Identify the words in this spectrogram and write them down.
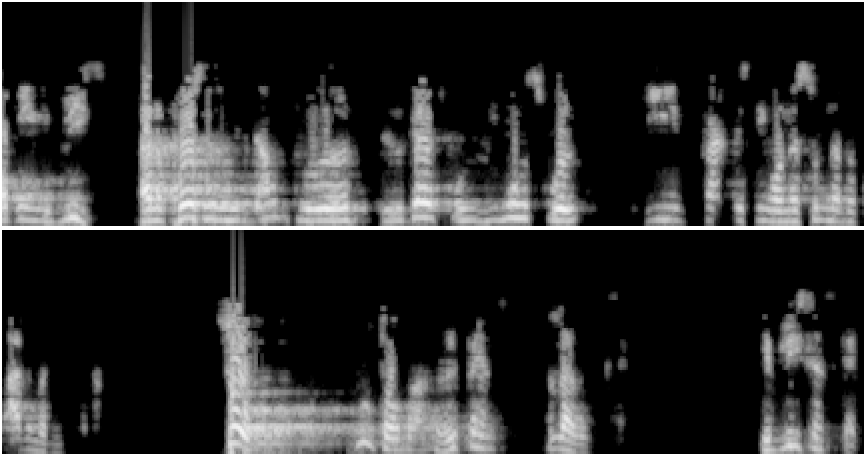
copying Iblis. And a person who is down to earth, regretful, remorseful, he is practicing on the sunnah of Adam alayhi salam. So, do tawbah, repent, Allah will accept. Iblis has said,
